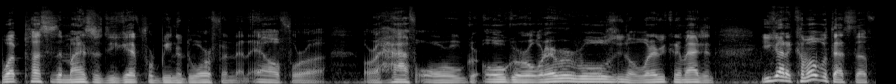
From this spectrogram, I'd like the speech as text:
what pluses and minuses do you get for being a dwarf and an elf or a or a half ogre, ogre or whatever rules you know whatever you can imagine you got to come up with that stuff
